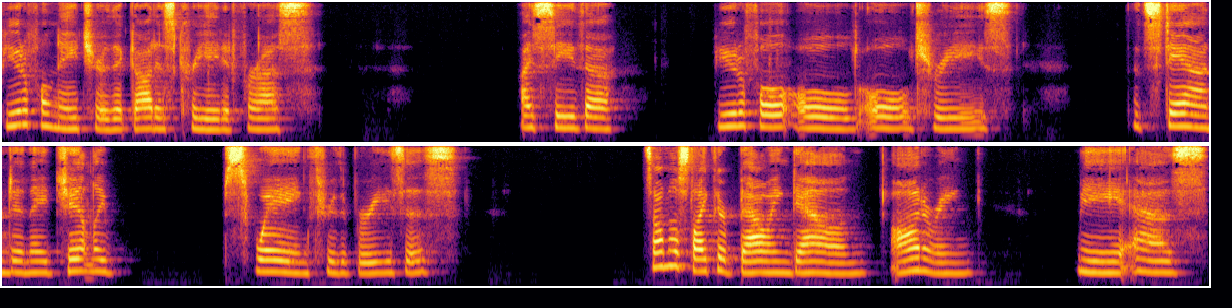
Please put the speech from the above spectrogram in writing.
beautiful nature that God has created for us. I see the beautiful old, old trees that stand and they gently swaying through the breezes. It's almost like they're bowing down, honoring me as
